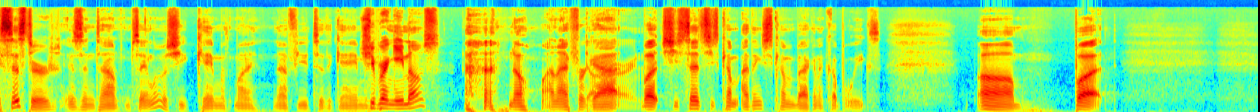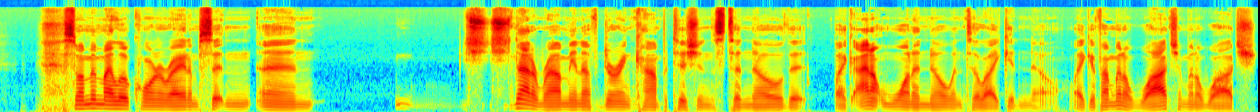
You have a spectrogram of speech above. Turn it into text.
sister is in town from St. Louis. She came with my nephew to the game. She bring emos? no, and I forgot. Darn. But she said she's come. I think she's coming back in a couple weeks. Um, but so I'm in my little corner, right? I'm sitting, and sh- she's not around me enough during competitions to know that. Like I don't want to know until I can know. Like if I'm gonna watch, I'm gonna watch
